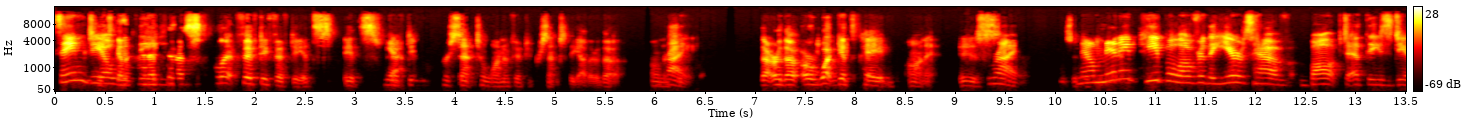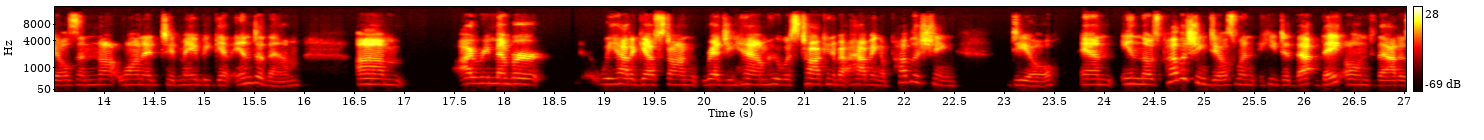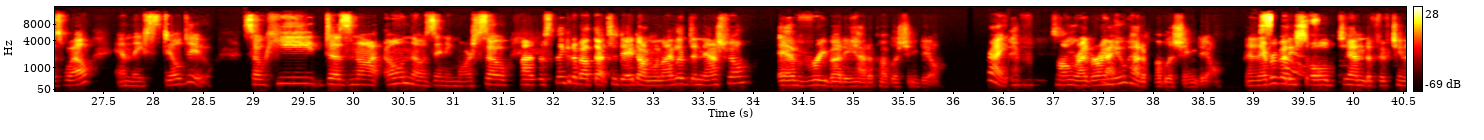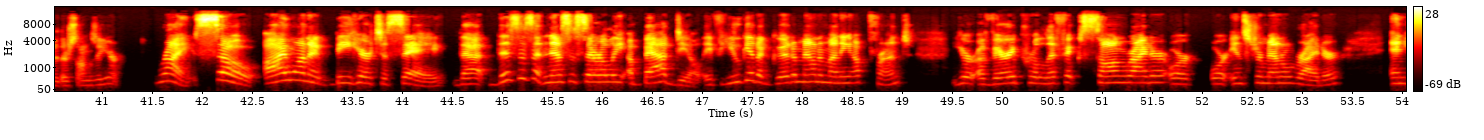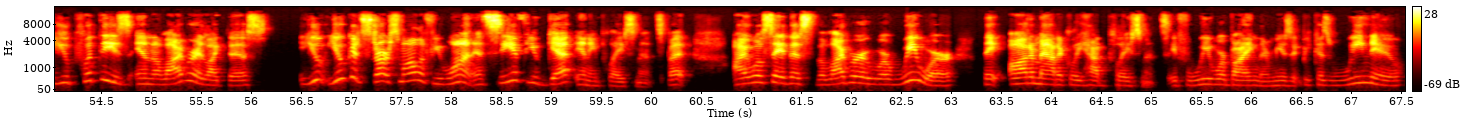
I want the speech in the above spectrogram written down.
Same deal it's gonna, with it's gonna split 50-50. It's it's Yeah. 50% to one and 50% to the other. The ownership. right. The, or the or what gets paid on it is Right. Now, many people over the years have balked at these deals and not wanted to maybe get into them. Um, I remember we had a guest on, Reggie Hamm, who was talking about having a publishing deal. And in those publishing deals, when he did that, they owned that as well, and they still do. So he does not own those anymore. So, I was thinking about that today, Dawn. When I lived in Nashville, everybody had a publishing deal. right, Every songwriter I knew had a publishing deal, and everybody So- sold 10 to 15 of their songs a year. Right. So I want to be here to say that this isn't necessarily a bad deal. If you get a good amount of money up front, you're a very prolific songwriter or or instrumental writer, and you put these in a library like this, you you could start small if you want and see if you get any placements. But I will say this, the library where we were, they automatically had placements if we were buying their music because we knew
